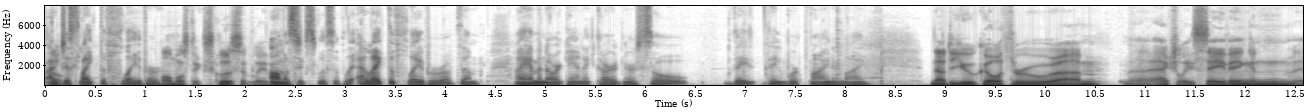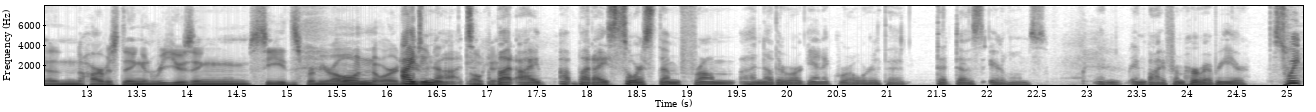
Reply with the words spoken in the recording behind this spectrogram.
I just like the flavor. Almost exclusively. Then. Almost exclusively. I like the flavor of them. I am an organic gardener, so they they work fine in my Now, do you go through um, uh, actually saving and, and harvesting and reusing seeds from your own, or do I you- do not. Okay. But I uh, but I source them from another organic grower that that does heirlooms and and buy from her every year. Sweet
